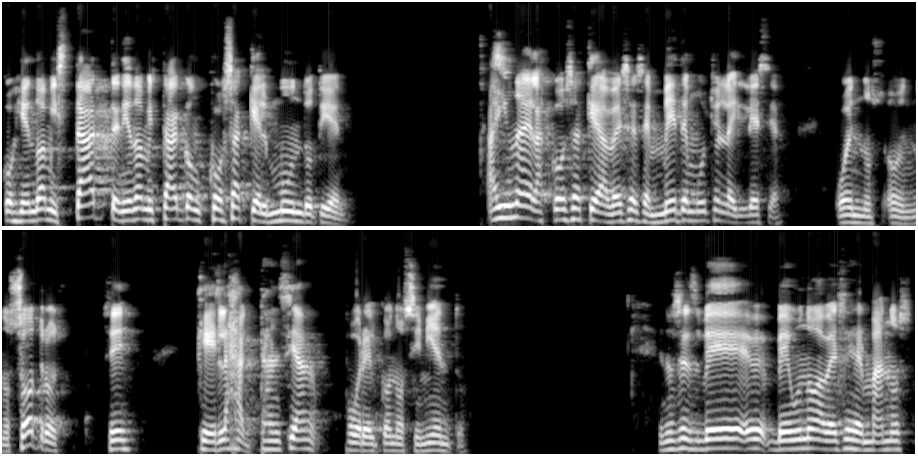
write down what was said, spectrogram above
cogiendo amistad, teniendo amistad con cosas que el mundo tiene. Hay una de las cosas que a veces se mete mucho en la iglesia o en, nosotros, ¿sí? Que es la jactancia por el conocimiento. Entonces ve, ve uno a veces, hermanos,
